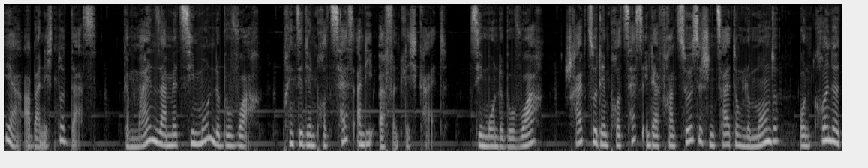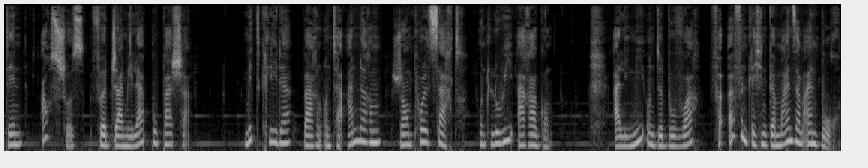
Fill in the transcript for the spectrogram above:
Ja, aber nicht nur das. Gemeinsam mit Simone de Beauvoir bringt sie den Prozess an die Öffentlichkeit. Simone de Beauvoir schreibt zu dem Prozess in der französischen Zeitung Le Monde und gründet den Ausschuss für Jamila Boupasha. Mitglieder waren unter anderem Jean-Paul Sartre und Louis Aragon. Alimi und de Beauvoir veröffentlichen gemeinsam ein Buch.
